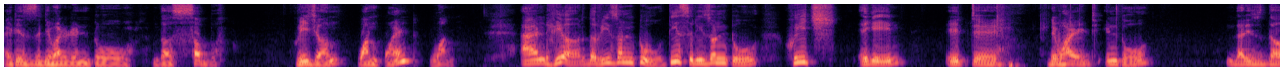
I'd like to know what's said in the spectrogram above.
it is divided into the sub region 1.1 and here the region 2 this region 2 which again it uh, divide into there is the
